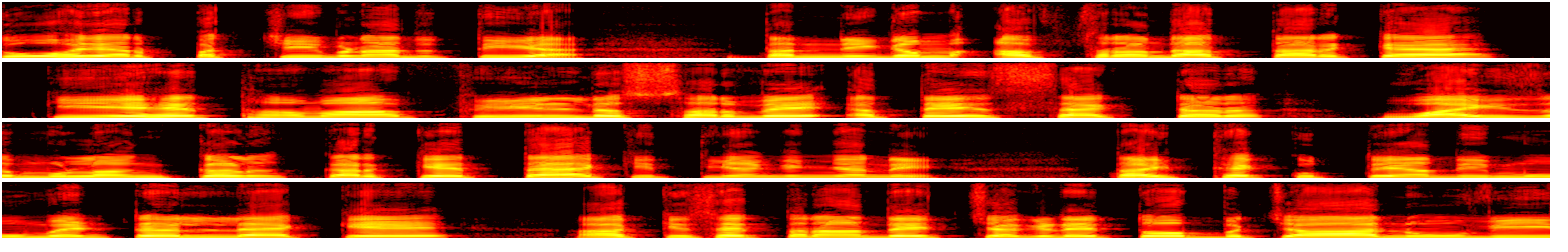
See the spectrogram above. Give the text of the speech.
2025 ਬਣਾ ਦਿੱਤੀ ਹੈ। ਤਾਂ ਨਿਗਮ ਅਫਸਰਾਂ ਦਾ ਤਰਕ ਹੈ ਕਿ ਇਹ ਥਾਵਾਂ ਫੀਲਡ ਸਰਵੇ ਅਤੇ ਸੈਕਟਰ ਵਾਈਜ਼ ਮੁਲਾਂਕਣ ਕਰਕੇ ਤੈਅ ਕੀਤੀਆਂ ਗਈਆਂ ਨੇ। ਤਾਂ ਇੱਥੇ ਕੁੱਤਿਆਂ ਦੀ ਮੂਵਮੈਂਟ ਲੈ ਕੇ ਕਿਸੇ ਤਰ੍ਹਾਂ ਦੇ ਝਗੜੇ ਤੋਂ ਬਚਾਅ ਨੂੰ ਵੀ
